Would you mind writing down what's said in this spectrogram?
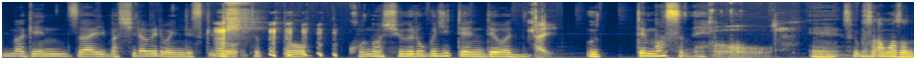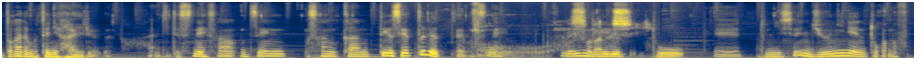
今現在、まあ、調べればいいんですけど、ちょっと、この収録時点では、売ってますね。はい、えー、それこそ Amazon とかでも手に入る感じですね。全3巻っていうセットで売ってますね。今見ると、えっ、と、2012年とかの復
